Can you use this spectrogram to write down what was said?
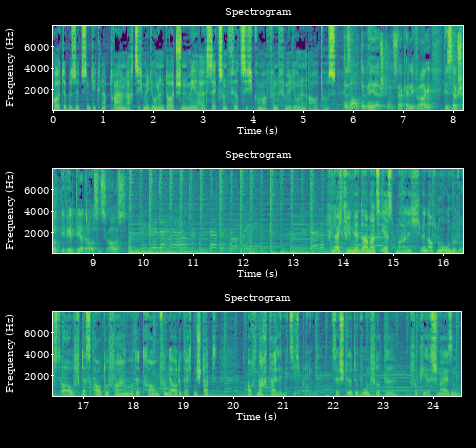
Heute besitzen die knapp 83 Millionen Deutschen mehr als 46,5 Millionen Autos. Das Auto beherrscht uns, gar keine Frage. Deshalb schaut die Welt ja draußen so aus. Vielleicht fiel mir damals erstmalig, wenn auch nur unbewusst auf, dass Autofahren und der Traum von der autogerechten Stadt auch Nachteile mit sich bringt. Zerstörte Wohnviertel, Verkehrsschneisen,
